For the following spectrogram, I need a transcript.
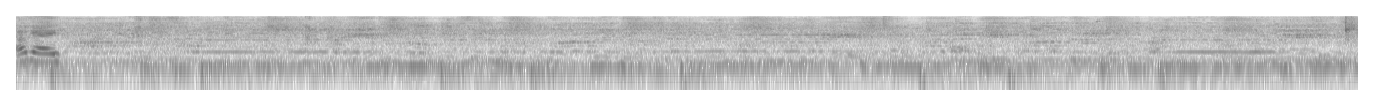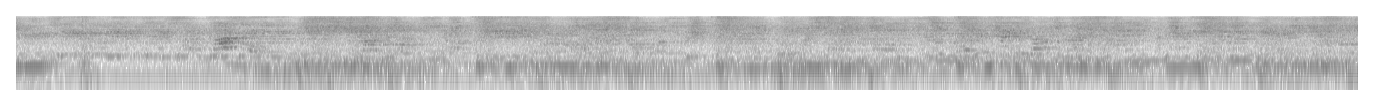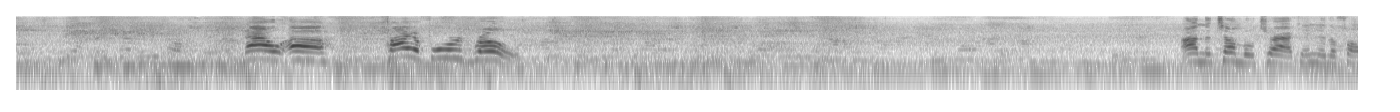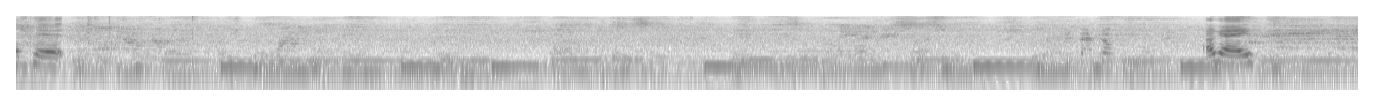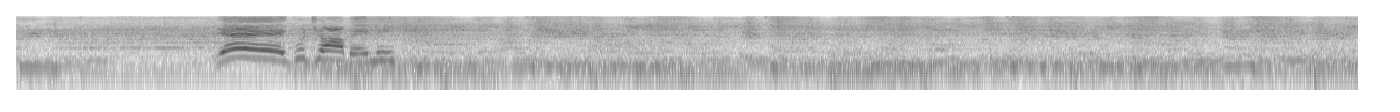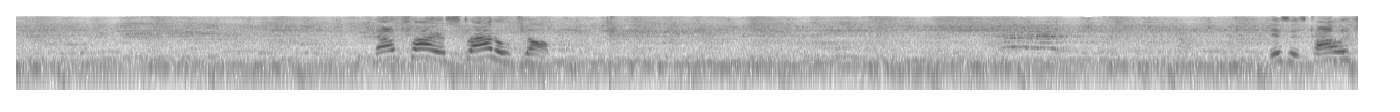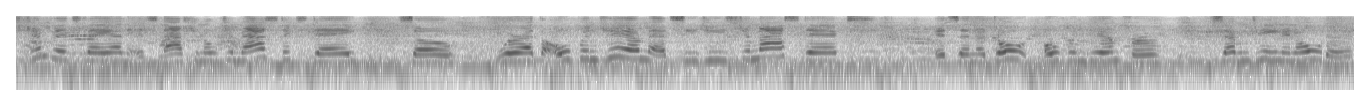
Okay. On the tumble track into the foam pit. Okay. Yay! Good job, Amy. Now try a straddle jump. This is College Gym fan. It's National Gymnastics Day. So we're at the open gym at CG's Gymnastics. It's an adult open gym for 17 and older.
